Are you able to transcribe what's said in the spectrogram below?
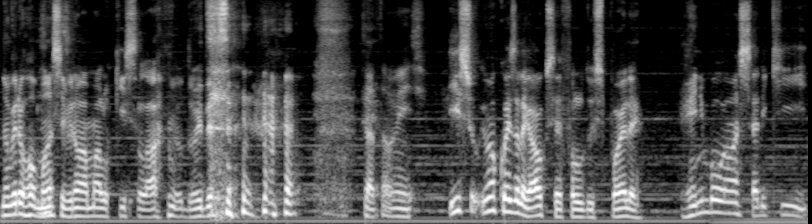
não virou romance, virou uma maluquice lá, meu doido. Exatamente. Isso, e uma coisa legal que você falou do spoiler, Hannibal é uma série que,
